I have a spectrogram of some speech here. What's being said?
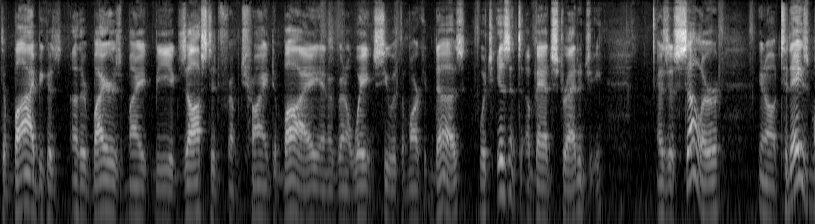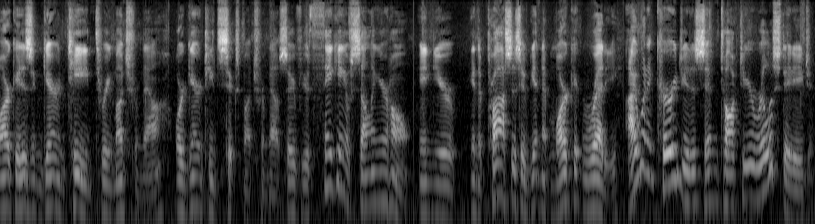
to buy because other buyers might be exhausted from trying to buy and are going to wait and see what the market does, which isn't a bad strategy. As a seller, you know, today's market isn't guaranteed three months from now or guaranteed six months from now. So if you're thinking of selling your home and you're in the process of getting it market ready, I would encourage you to sit and talk to your real estate agent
